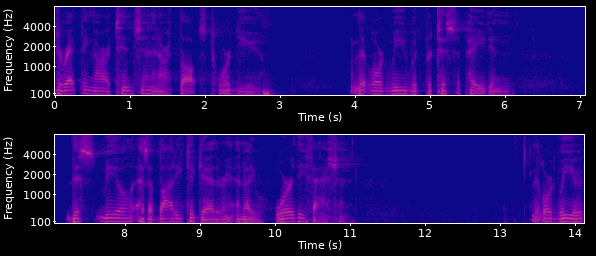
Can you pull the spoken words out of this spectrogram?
directing our attention and our thoughts toward you, that, Lord, we would participate in this meal as a body together in a worthy fashion. That, Lord, we uh,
